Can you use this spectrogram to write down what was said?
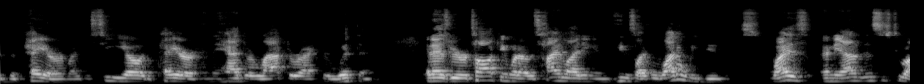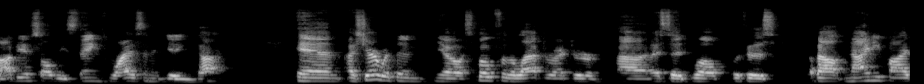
of the payer, right? The CEO of the payer, and they had their lab director with them. And as we were talking, what I was highlighting, and he was like, well, why don't we do this? Why is, I mean, this is too obvious, all these things. Why isn't it getting done? And I shared with him, you know, I spoke for the lab director, uh, and I said, well, because about 95%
